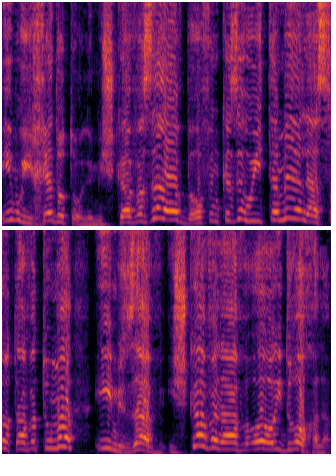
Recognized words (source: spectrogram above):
אם הוא ייחד אותו למשכב הזב, באופן כזה הוא יטמא לעשות אב הטומאה, אם זב ישכב עליו או ידרוך עליו.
